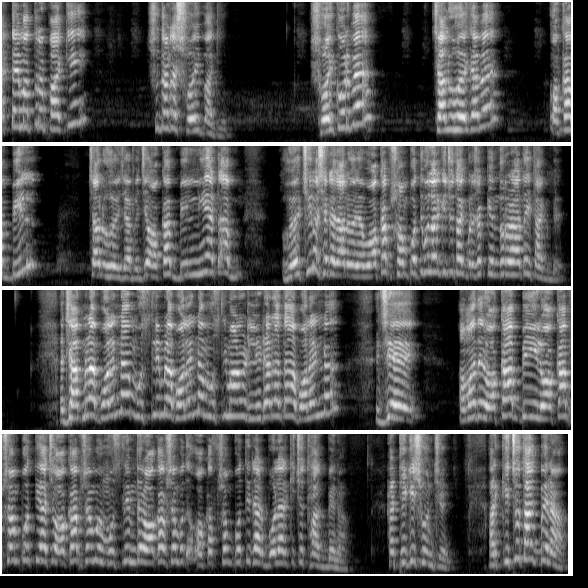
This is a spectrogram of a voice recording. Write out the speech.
একটাই মাত্র পাখি, শুধু একটা সই পাখি। সই করবে, চালু হয়ে যাবে অকাপ বিল চালু হয়ে যাবে। যে অকাপ বিল নিয়ে একটা হয়েছিল, সেটা চালু হয়ে যাবে। অকাপ সম্পত্তি বলে আর কিছু থাকবে না, সব কেন্দ্রের হাতেই থাকবে। যে আপনারা বলেন না, মুসলিমরা বলেন না, মুসলিম আর লিডাররা তারা বলেন না যে আমাদের অকাপ বিল, অকাপ সম্পত্তি আছে, অকাপ সম্পত্তি, মুসলিমদের অকাপ সম্পত্তি, অকাপ সম্পত্তিটা আর বলে আর কিছু থাকবে না। হ্যাঁ ঠিকই শুনছেন। আর কিছু থাকবে না।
